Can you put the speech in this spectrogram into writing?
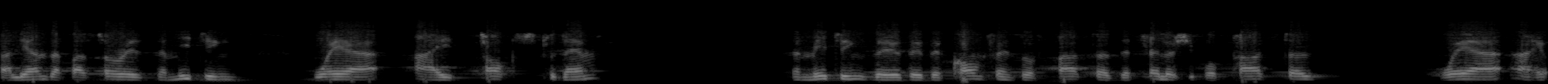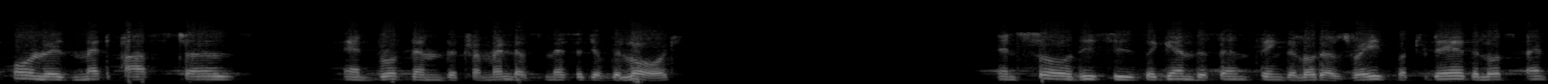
Alianza Pastores, the meeting where I talked to them. The meeting, the, the, the conference of pastors, the fellowship of pastors, where I always met pastors and brought them the tremendous message of the Lord. And so this is again the same thing the Lord has raised, but today the Lord spent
